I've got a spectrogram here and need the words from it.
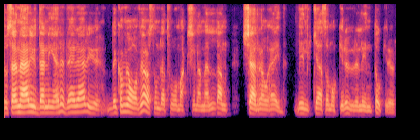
Och sen är det ju där nere, där är det ju, det kommer ju avgöras de där två matcherna mellan Kärra och Heid. Vilka som åker ur eller inte åker ur.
